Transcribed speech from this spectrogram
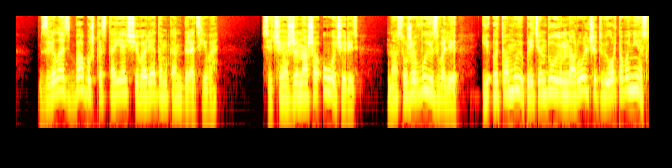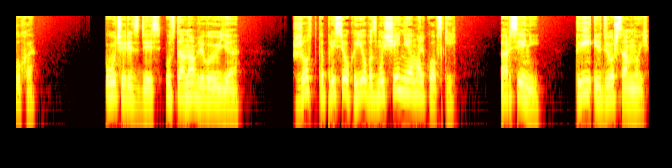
— взвелась бабушка стоящего рядом Кондратьева. «Сейчас же наша очередь. Нас уже вызвали, и это мы претендуем на роль четвертого неслуха. Очередь здесь устанавливаю я. Жестко присек ее возмущение Мальковский. Арсений, ты идешь со мной.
